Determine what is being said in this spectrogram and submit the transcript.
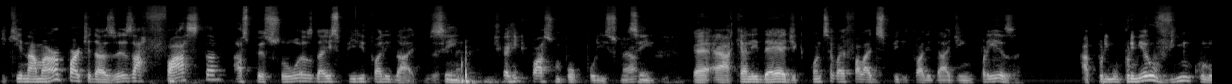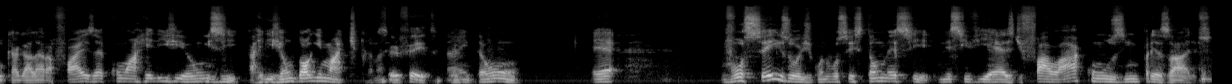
e que na maior parte das vezes afasta as pessoas da espiritualidade. Sim. Assim, né? Acho que a gente passa um pouco por isso, né? Sim. É, é aquela ideia de que quando você vai falar de espiritualidade em empresa, prim, o primeiro vínculo que a galera faz é com a religião em uhum. si, a religião dogmática, né? Perfeito. É, então, é, vocês hoje, quando vocês estão nesse, nesse viés de falar com os empresários,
